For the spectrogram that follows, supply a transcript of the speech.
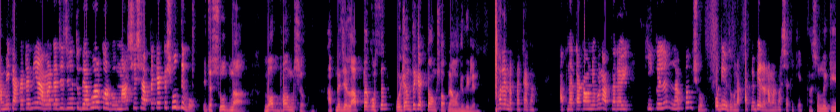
আমি টাকাটা নিয়ে আমার কাজে যেহেতু ব্যবহার করব মাস শেষে আপনাকে একটা সুদ দেব? এটা সুদ না লভ্যাংশ। আপনি যে লাভটা করছেন ওইখান থেকে একটা অংশ আপনি আমাকে দিলেন। ধরেন আপনার টাকা। আপনার টাকাও নেব না আপনার ওই কি কইলেন? লাভ্যাংশ? ওটিও দেবো না আপনি বেরোন আমার বাসা থেকে। আসলে কি?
